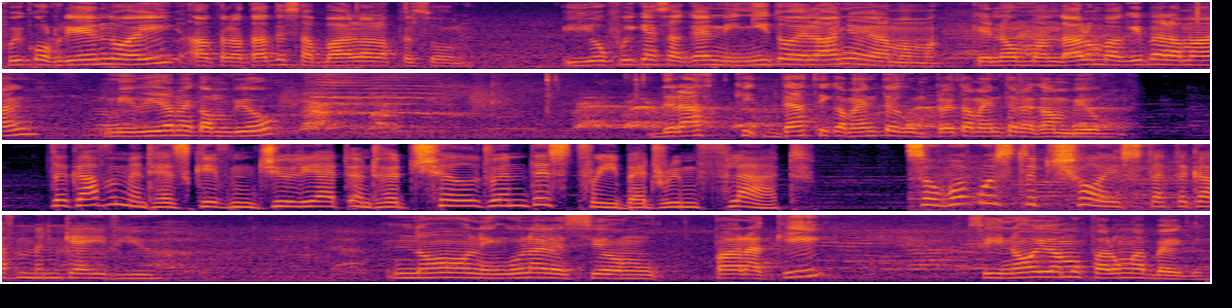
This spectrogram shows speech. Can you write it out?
fui corriendo ahí a tratar de salvar a las personas. Y yo fui quien saqué al niñito del año y a la mamá. Que nos mandaron para aquí, para la mar. Mi vida me cambió. Drástic- drásticamente, completamente me cambió. The government has given Juliette and her children this three bedroom flat. So, what was the choice that the government gave you? No, ninguna elección. Para aquí, si no, íbamos para un albergue.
